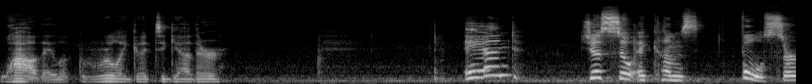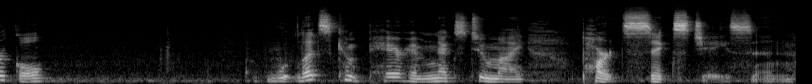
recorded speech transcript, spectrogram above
Wow, they look really good together. And just so it comes full circle, let's compare him next to my part 6 Jason.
